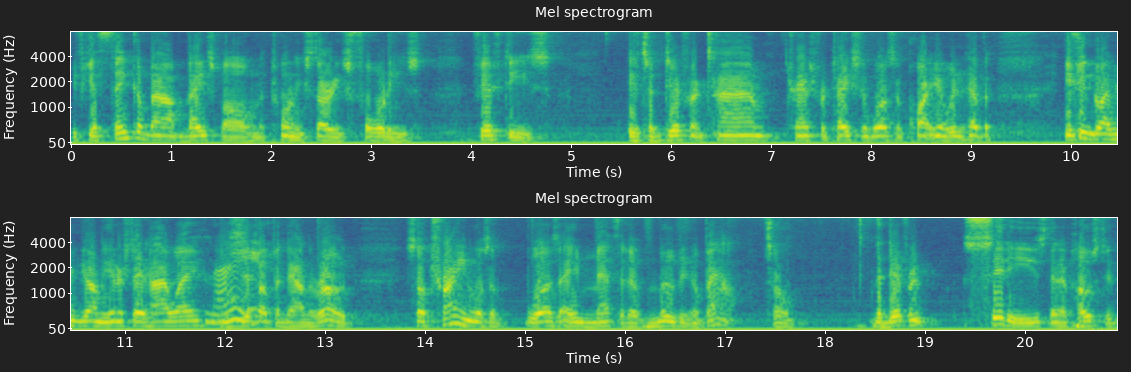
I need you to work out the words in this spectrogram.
If you think about baseball in the 20s, 30s, 40s, 50s, it's a different time. Transportation wasn't quite, you know, we didn't have the, you couldn't go out here and get on the interstate highway Right. and zip up and down the road. So train was a was a method of moving about. So the different cities that have hosted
